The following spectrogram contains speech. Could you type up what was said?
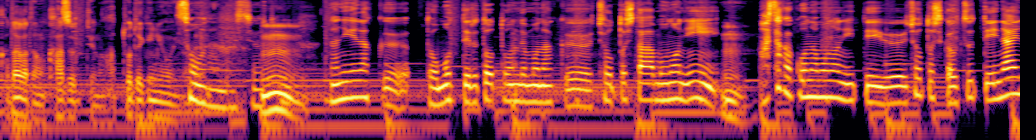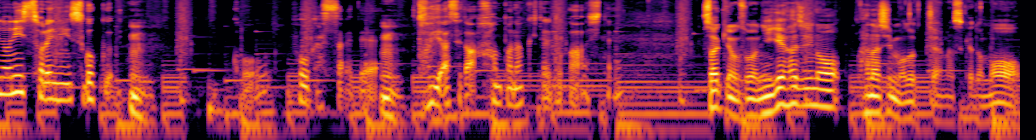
方々の数っていうのは圧倒的に多いのでそうなんですよ、うん。何気なくと思ってるととんでもなくちょっとしたものに、うん。まさかこんなものにっていうちょっとしか映っていないのにそれにすごくうんフォーカスされてうん。問い合わせが半端なく来たりとかして。さっきのその逃げ恥の話に戻っちゃいますけども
